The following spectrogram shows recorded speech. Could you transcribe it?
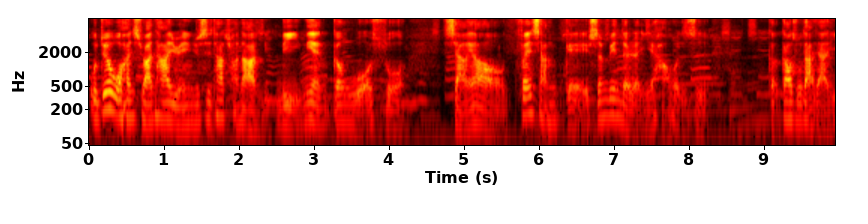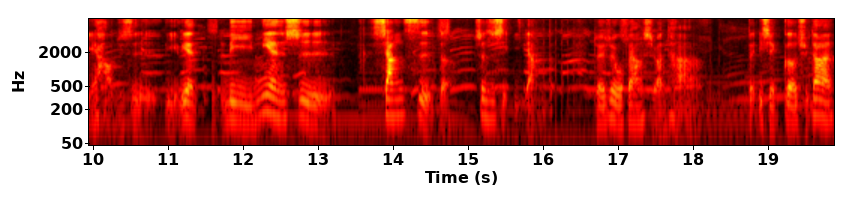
我觉得我很喜欢他的原因就是他传达理理念跟我所想要分享给身边的人也好，或者是告告诉大家也好，就是理念理念是相似的，甚至是一样的。对，所以我非常喜欢他的一些歌曲。当然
